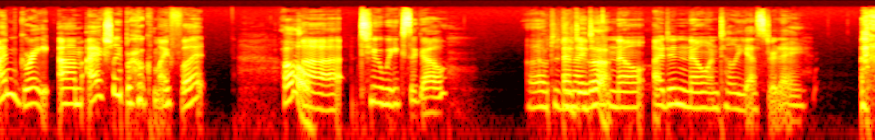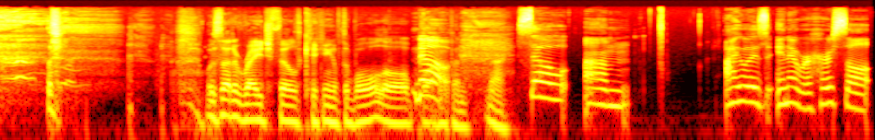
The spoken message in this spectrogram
I'm great. Um, I actually broke my foot Oh, uh two weeks ago, how did you and do I that? didn't know. I didn't know until yesterday. Was that a rage filled kicking of the wall or No. what happened? No. So, um, I was in a rehearsal.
